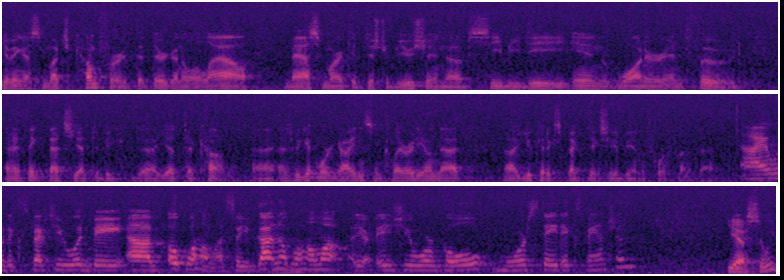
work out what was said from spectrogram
giving us much comfort that they're going to allow mass market distribution of CBD in water and food. And I think that's yet to be uh, yet to come. Uh, as we get more guidance and clarity on that, uh, you could expect Dixie to be on the forefront of that. I would expect you would be. Um, Oklahoma. So you've gotten Oklahoma. Is your goal more state expansion? Yes, so we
